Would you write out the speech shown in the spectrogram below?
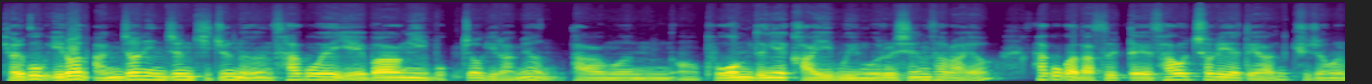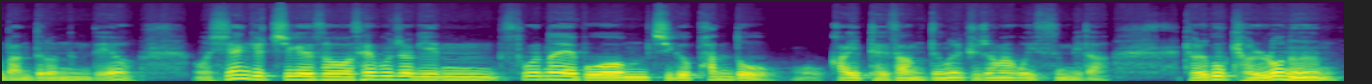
결국 이런 안전인증 기준은 사고의 예방이 목적이라면 다음은 어, 보험 등의 가입 의무를 신설하여 사고가 났을 때 사후 처리에 대한 규정을 만들었는데요. 어, 시행규칙에서 세부적인 손해보험 지급 한도, 뭐 가입 대상 등을 규정하고 있습니다. 결국 결론은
